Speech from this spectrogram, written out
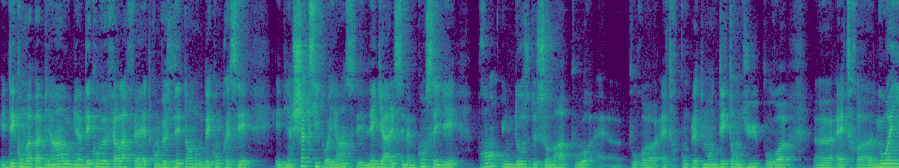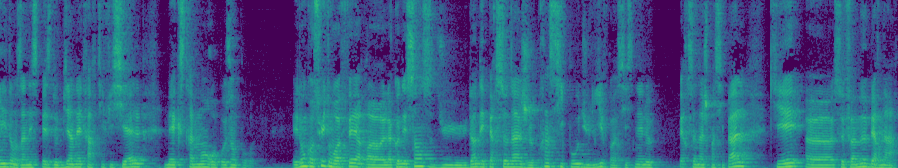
Et dès qu'on va pas bien, ou bien dès qu'on veut faire la fête, qu'on veut se détendre ou décompresser, eh bien chaque citoyen, c'est légal, c'est même conseillé, prend une dose de soma pour, euh, pour euh, être complètement détendu, pour euh, être noyé dans un espèce de bien-être artificiel, mais extrêmement reposant pour eux. Et donc ensuite, on va faire la connaissance d'un des personnages principaux du livre, si ce n'est le personnage principal, qui est ce fameux Bernard.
